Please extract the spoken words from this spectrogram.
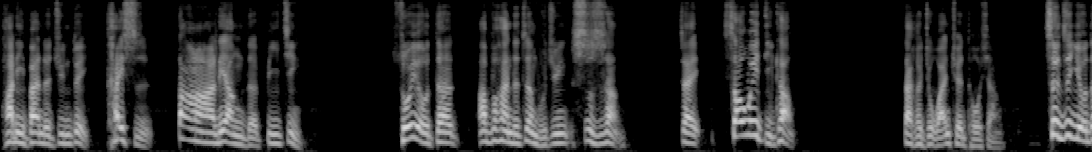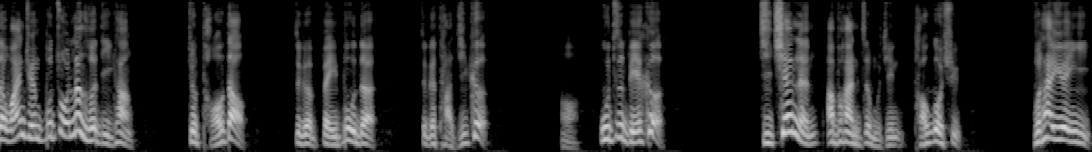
塔利班的军队开始大量的逼近，所有的阿富汗的政府军，事实上在稍微抵抗，大概就完全投降，甚至有的完全不做任何抵抗，就逃到。这个北部的这个塔吉克，哦，乌兹别克，几千人阿富汗的政府军逃过去，不太愿意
